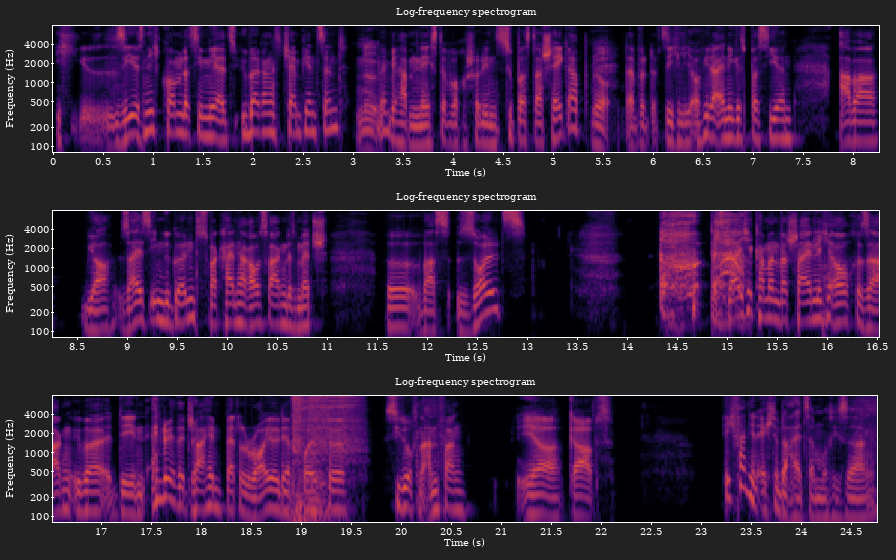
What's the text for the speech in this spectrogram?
Ich äh, sehe es nicht kommen, dass sie mehr als Übergangschampions sind. Nö. Ne, wir haben nächste Woche schon den Superstar Shake-Up. Ja. Da wird sicherlich auch wieder einiges passieren. Aber ja, sei es ihnen gegönnt, es war kein herausragendes Match. Äh, was soll's? Das gleiche kann man wahrscheinlich auch sagen über den Andre the Giant Battle Royal, der folgte. Sie durften anfangen. Ja, gab's. Ich fand ihn echt unterhaltsam, muss ich sagen.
